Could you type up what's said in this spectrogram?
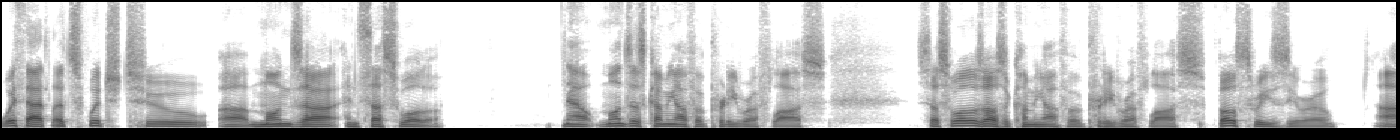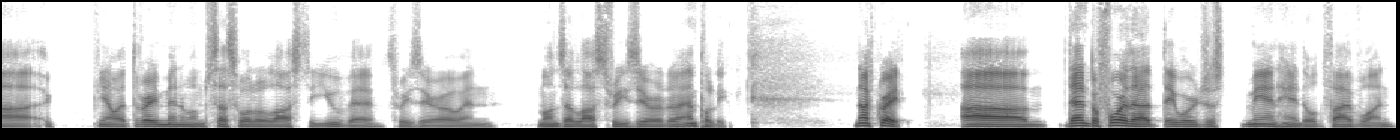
With that, let's switch to uh, Monza and Sassuolo. Now, Monza's coming off a pretty rough loss. Sassuolo's also coming off of a pretty rough loss, both 3 0. Uh, you know, at the very minimum, Sassuolo lost to Juve 3 0, and Monza lost 3 0 to Empoli. Not great. Um, then before that, they were just manhandled 5 1.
